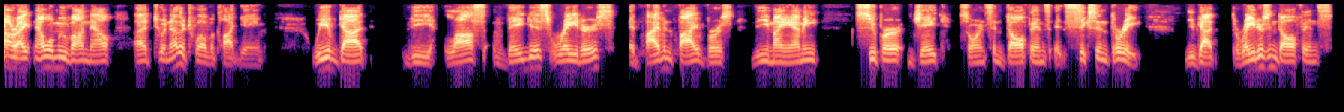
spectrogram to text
All right, now we'll move on now uh, to another 12 o'clock game. We have got the Las Vegas Raiders at five and five versus the Miami Super Jake Sorensen Dolphins at six and three. You've got the Raiders and Dolphins.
